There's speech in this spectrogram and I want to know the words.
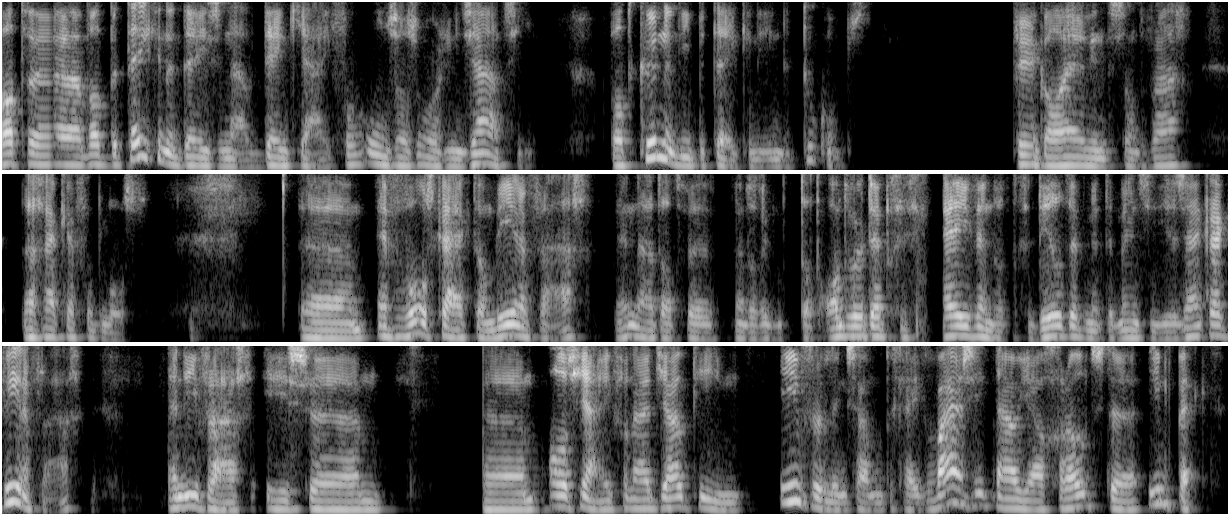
wat, uh, wat betekenen deze nou, denk jij, voor ons als organisatie? Wat kunnen die betekenen in de toekomst? Vind ik al een heel interessante vraag. Daar ga ik even op los. Um, en vervolgens krijg ik dan weer een vraag. Hè, nadat, we, nadat ik dat antwoord heb gegeven en dat gedeeld heb met de mensen die er zijn, krijg ik weer een vraag. En die vraag is: um, um, als jij vanuit jouw team invulling zou moeten geven, waar zit nou jouw grootste impact?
